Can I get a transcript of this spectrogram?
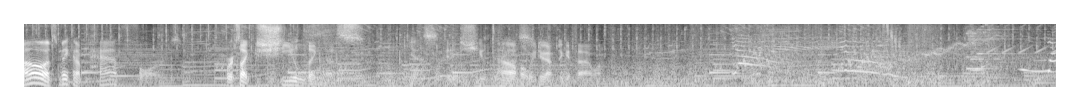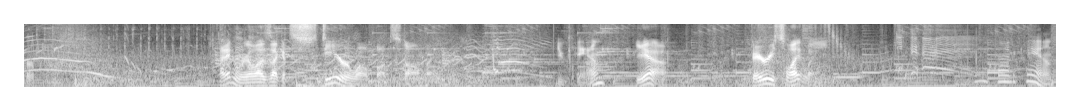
Oh, it's making a path for us. Or it's like shielding us. Yes, it's shielding Oh, but we do have to get that one. Perfect. I didn't realize I could steer while butt stomping. You can? Yeah. Very slightly. You kinda can.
